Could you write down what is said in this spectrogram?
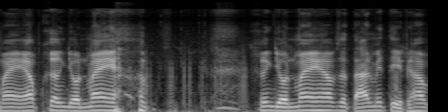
ไม่ครับเครื่องยนต์ไม่ครับ เครื่องยนต์ไม่ครับสตาร์ทไม่ติดครับ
